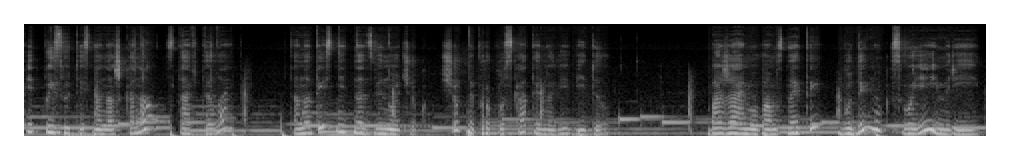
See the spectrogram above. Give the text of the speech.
підписуйтесь на наш канал, ставте лайк та натисніть на дзвіночок, щоб не пропускати нові відео. Бажаємо вам знайти будинок своєї мрії.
